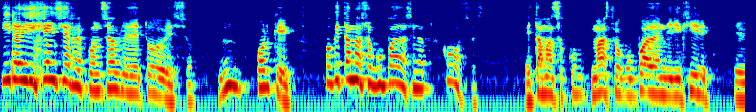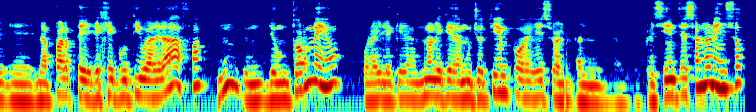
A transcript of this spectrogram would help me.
Y la dirigencia es responsable de todo eso. ¿Por qué? Porque están más ocupadas en otras cosas. Está más, más ocupada en dirigir eh, eh, la parte ejecutiva de la AFA, de un, torneo, por ahí le queda, no le queda mucho tiempo eso al presidente de San Lorenzo,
